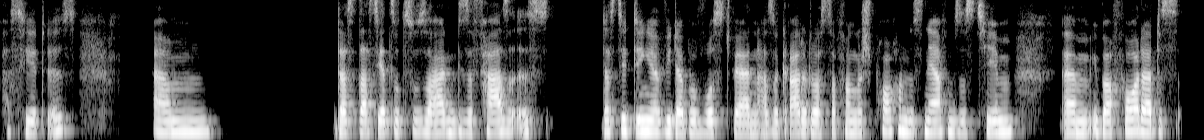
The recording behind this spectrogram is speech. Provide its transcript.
passiert ist, ähm, dass das jetzt sozusagen diese Phase ist, dass die Dinge wieder bewusst werden. Also gerade du hast davon gesprochen, das Nervensystem ähm, überfordert. Das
